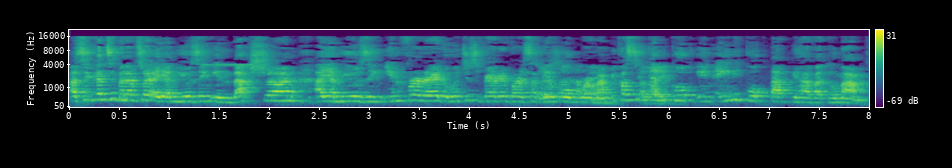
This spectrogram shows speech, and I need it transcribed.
As you can see, madam sir, I am using induction. I am using infrared, which is very versatile cookware, ma'am. Because you can cook in any cooktop you have at home, ma'am.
